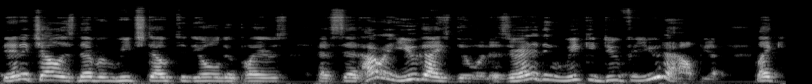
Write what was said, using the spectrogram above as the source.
The NHL has never reached out to the older players and said, "How are you guys doing? Is there anything we can do for you to help you?" Like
